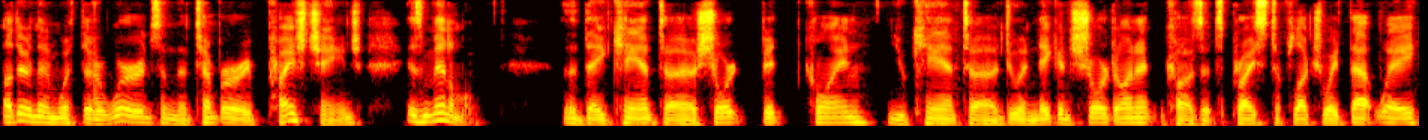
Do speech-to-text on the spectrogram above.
other than with their words and the temporary price change is minimal. They can't uh, short Bitcoin. You can't uh, do a naked short on it and cause its price to fluctuate that way.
